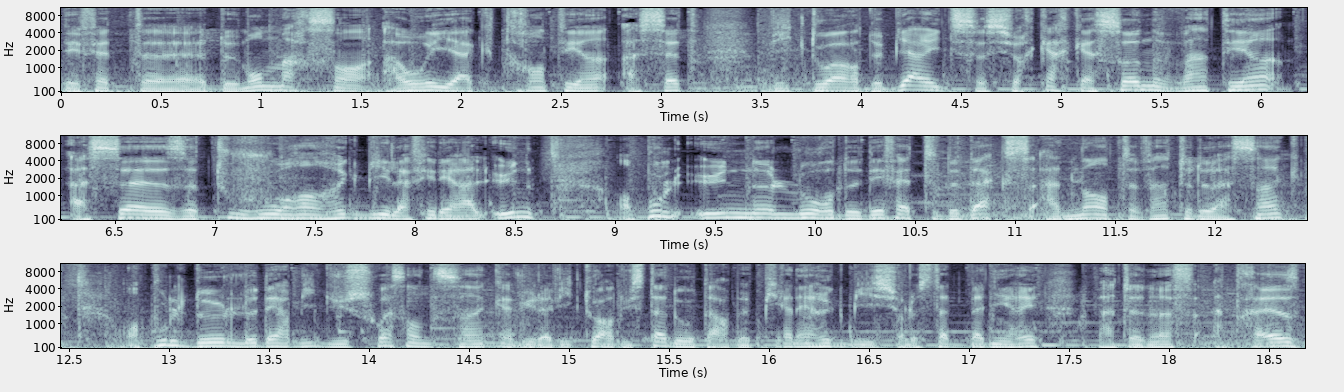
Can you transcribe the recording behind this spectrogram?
défaite de Mont-de-Marsan à Aurillac 31 à 7, victoire de Biarritz sur Carcassonne 21 à 16. Toujours en rugby, la fédérale 1. En poule 1, lourde défaite de Dax à Nantes 22 à 5. En poule 2, le derby du 65 a vu la victoire du Stade Tarbes Pyrénées Rugby sur le stade Bagnéré 29 à 13.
